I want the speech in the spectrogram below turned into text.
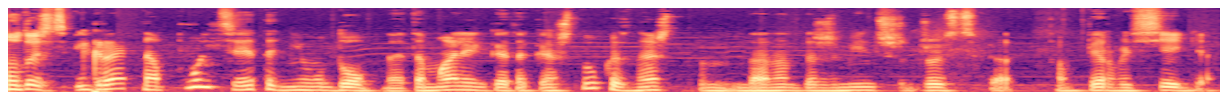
ну, то есть играть на пульте это неудобно. Это маленькая такая штука, знаешь, она даже меньше джойстика там первой Сеги.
